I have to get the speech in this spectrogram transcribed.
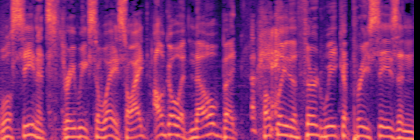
we'll see, and it's three weeks away. So I, I'll go with no, but Okay. hopefully the third week of preseason,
